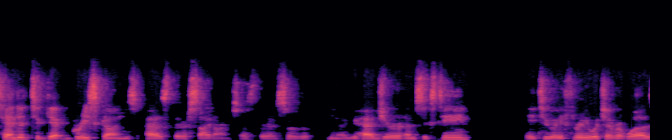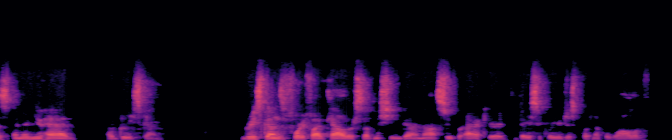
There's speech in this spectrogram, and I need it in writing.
tended to get grease guns as their sidearms, as their so that, you know you had your M16, A2, A3, whichever it was, and then you had a grease gun. Grease gun's 45 caliber submachine gun, not super accurate. Basically, you're just putting up a wall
